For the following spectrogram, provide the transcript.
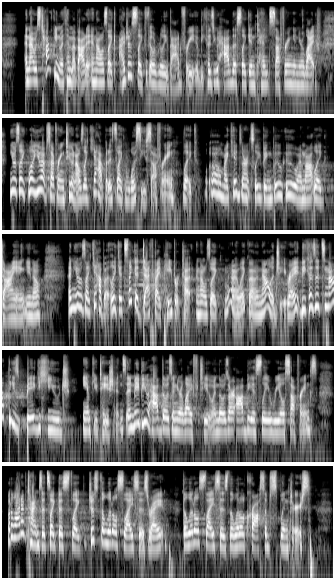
And I was talking with him about it, and I was like, I just like feel really bad for you because you have this like intense suffering in your life. He was like, Well, you have suffering too. And I was like, Yeah, but it's like wussy suffering. Like, oh, my kids aren't sleeping, boo hoo. I'm not like dying, you know? And he was like, Yeah, but like it's like a death by paper cut. And I was like, Man, I like that analogy, right? Because it's not these big, huge amputations. And maybe you have those in your life too, and those are obviously real sufferings. But a lot of times it's like this, like just the little slices, right? The little slices, the little cross of splinters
